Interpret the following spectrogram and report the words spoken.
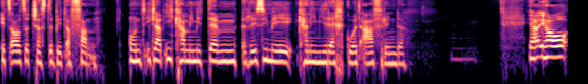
it's also just a bit of fun. Und ich glaube, ich kann mich mit dem Resümee kann ich mich recht gut anfreunden. Ja, ich habe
